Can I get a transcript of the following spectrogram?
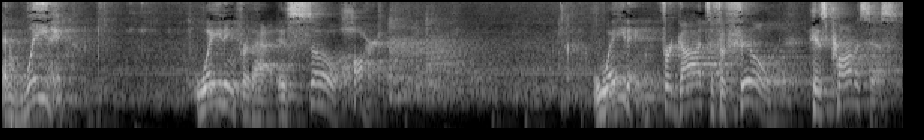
And waiting, waiting for that is so hard. Waiting for God to fulfill His promises,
